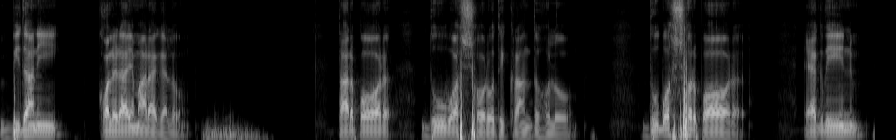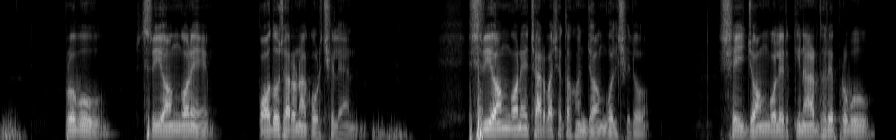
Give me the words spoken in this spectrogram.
বিদানী কলেরায় মারা গেল। তারপর দু বৎসর অতিক্রান্ত হল। দু বৎসর পর একদিন প্রভু শ্রী অঙ্গনে পদচারণা করছিলেন। শ্রী অঙ্গনে চারপাশে তখন জঙ্গল ছিল। সেই জঙ্গলের কিনার ধরে প্রভু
